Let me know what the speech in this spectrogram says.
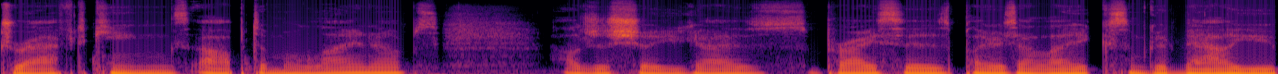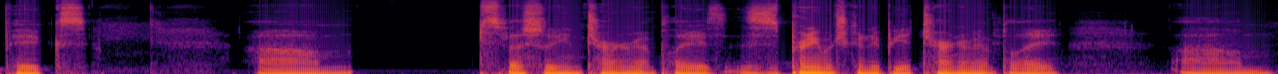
DraftKings optimal lineups. I'll just show you guys some prices, players I like, some good value picks, um, especially in tournament plays. This is pretty much going to be a tournament play. Um,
